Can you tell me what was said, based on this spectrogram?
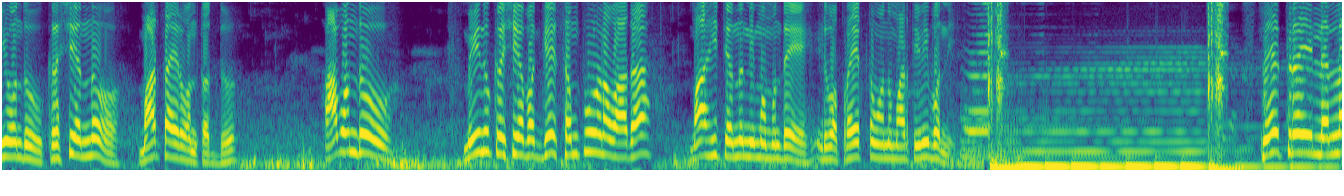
ಈ ಒಂದು ಕೃಷಿಯನ್ನು ಮಾಡ್ತಾ ಇರುವಂಥದ್ದು. ಆ ಒಂದು ಮೀನು ಕೃಷಿಯ ಬಗ್ಗೆ ಸಂಪೂರ್ಣವಾದ ಮಾಹಿತಿಯನ್ನು ನಿಮ್ಮ ಮುಂದೆ ಇಡುವ ಪ್ರಯತ್ನವನ್ನು ಮಾಡ್ತೀನಿ. ಬನ್ನಿ. ಸ್ನೇಹಿತರೆ, ಇಲ್ಲೆಲ್ಲ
